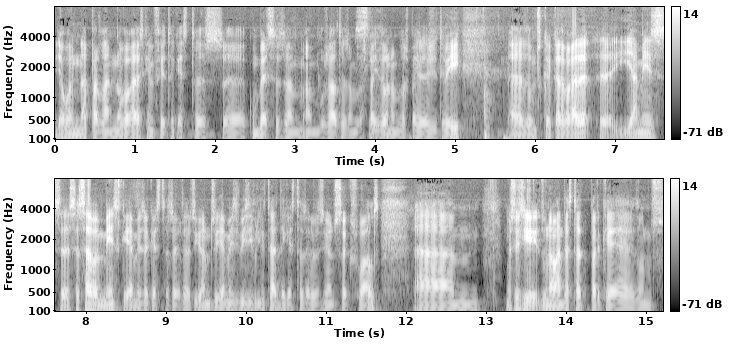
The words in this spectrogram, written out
ja ho hem anat parlant no, a vegades que hem fet aquestes eh, converses amb, amb vosaltres, amb l'Espai sí. Dona, amb l'Espai de LGTBI, eh, doncs que cada vegada eh, hi ha més, eh, se saben més que hi ha més aquestes agressions, hi ha més visibilitat d'aquestes agressions sexuals. Eh, no sé si d'una banda ha estat perquè doncs,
